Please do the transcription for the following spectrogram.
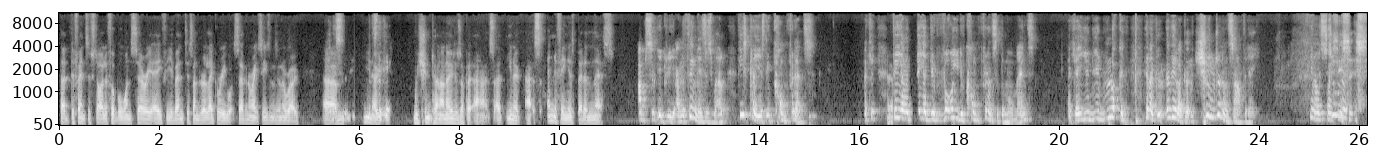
That defensive style of football won Serie A for Juventus under Allegri, what, seven or eight seasons in a row. Um, you know, it, we shouldn't turn our noses up at, at, at you know, at anything is better than this. Absolutely agree. And the thing is, as well, these players need confidence. Okay, they are they are devoid of confidence at the moment. Okay, you, you look at they're like they're like little children on Saturday. You know, it's, Well, it's, it's,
